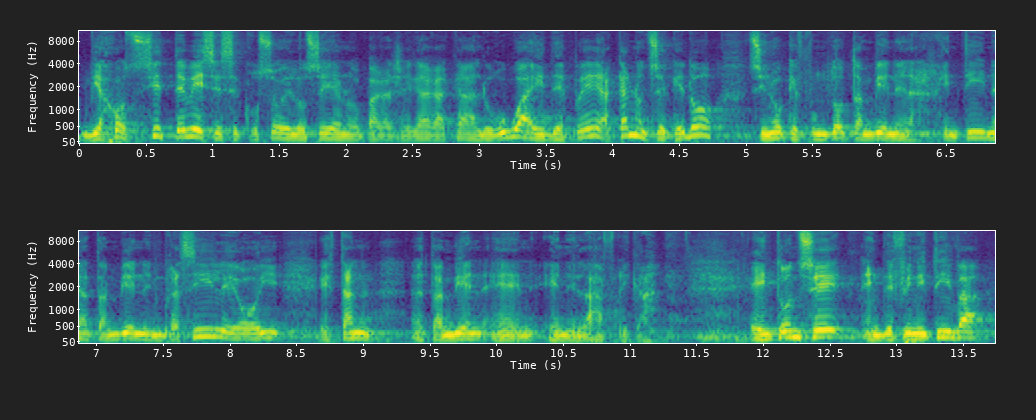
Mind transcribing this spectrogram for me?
viajó siete veces, se cruzó el océano para llegar acá al Uruguay y después acá no se quedó, sino que fundó también en Argentina, también en Brasil y hoy están también en, en el África. Entonces, en definitiva,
